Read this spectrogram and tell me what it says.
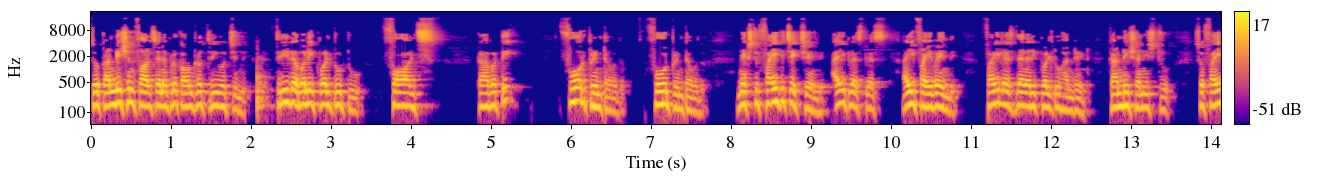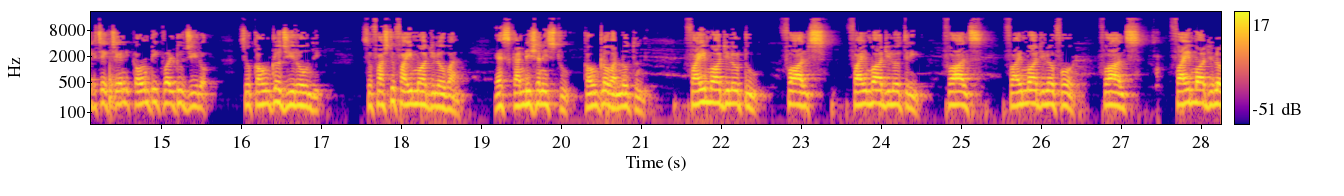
సో కండిషన్ ఫాల్స్ అయినప్పుడు కౌంట్లో త్రీ వచ్చింది. Three double equal to two false కాబట్టి ఫోర్ ప్రింట్ అవ్వదు. ఫోర్ ప్రింట్ అవ్వదు. నెక్స్ట్ ఫైవ్కి చెక్ చేయండి. I plus plus I five అయింది. Five less than equal to hundred condition is true so ఫైవ్కి చెక్ చేయండి. Count equal to zero so కౌంట్లో జీరో ఉంది. So first five modulo one yes condition is true కౌంట్లో వన్ అవుతుంది. Five modulo two false five modulo three false five modulo four false five modulo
